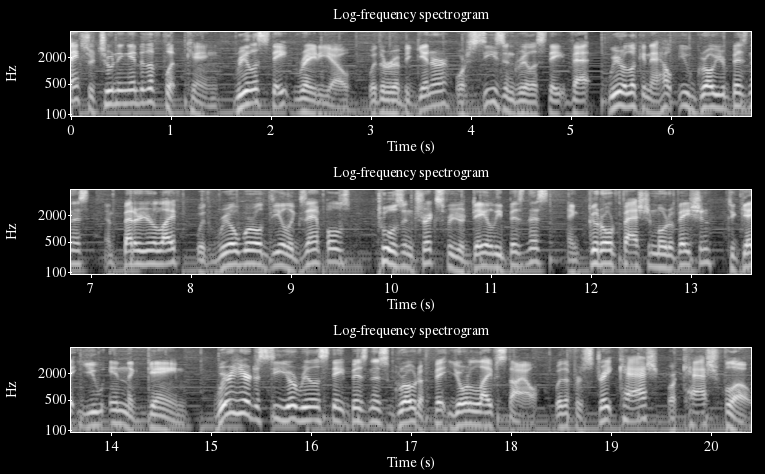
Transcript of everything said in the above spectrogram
Thanks for tuning into the Flip King Real Estate Radio. Whether a beginner or seasoned real estate vet, we are looking to help you grow your business and better your life with real world deal examples, tools and tricks for your daily business, and good old fashioned motivation to get you in the game. We're here to see your real estate business grow to fit your lifestyle, whether for straight cash or cash flow.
